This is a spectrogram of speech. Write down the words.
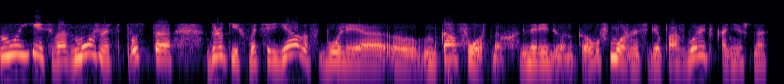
ну, есть возможность просто других материалов, более э, комфортных для ребенка. Уж можно себе позволить, конечно,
